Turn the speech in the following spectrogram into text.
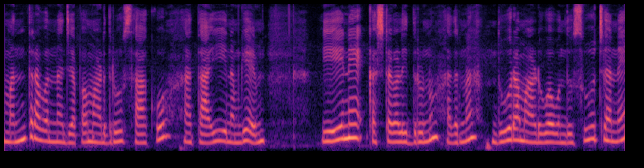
ಮಂತ್ರವನ್ನು ಜಪ ಮಾಡಿದ್ರು ಸಾಕು. ಆ ತಾಯಿ ನಮಗೆ ಏನೇ ಕಷ್ಟಗಳಿದ್ರೂ ಅದನ್ನು ದೂರ ಮಾಡುವ ಒಂದು ಸೂಚನೆ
